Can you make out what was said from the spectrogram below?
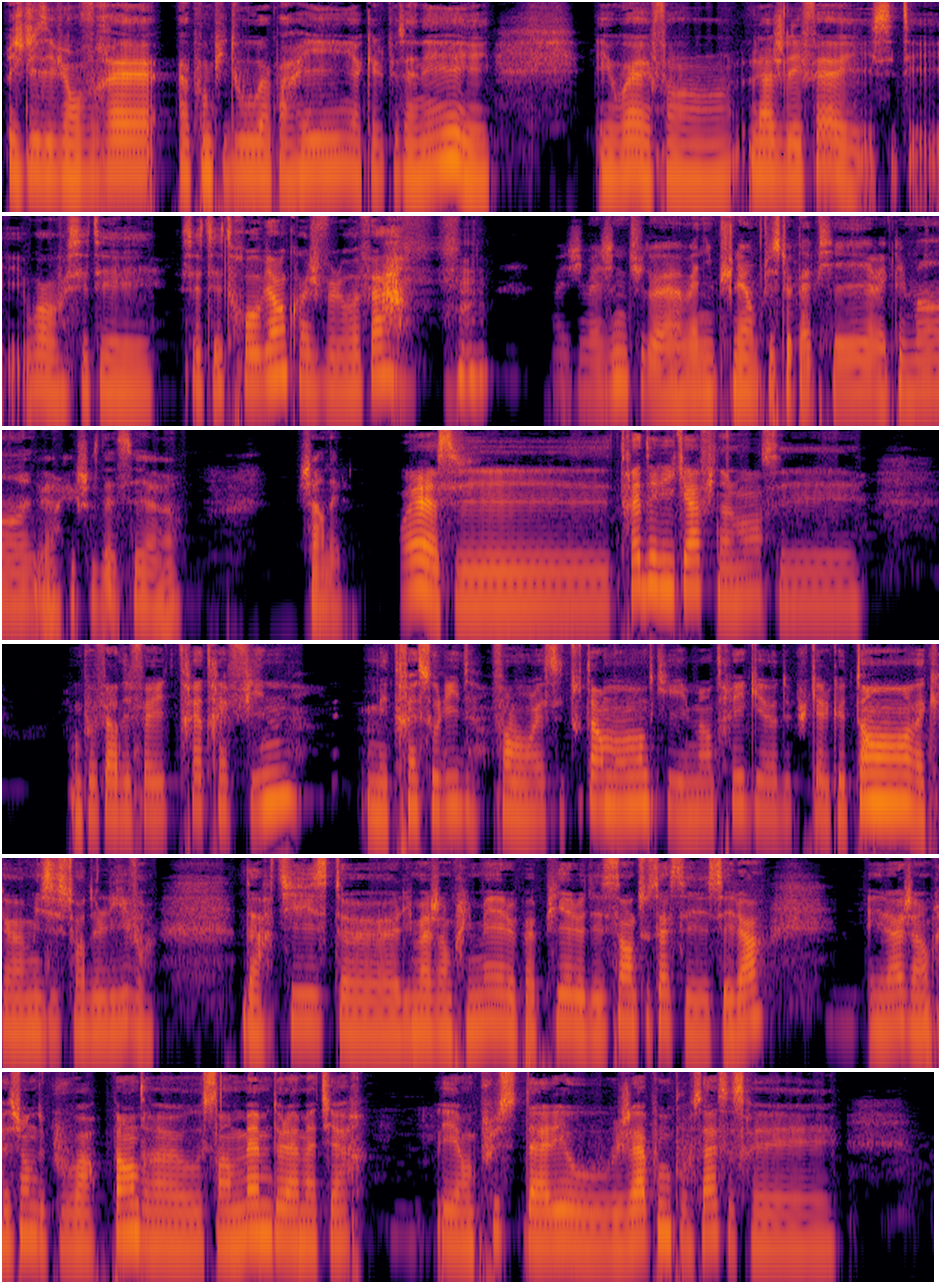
je les ai vus en vrai à Pompidou, à Paris, il y a quelques années. Et, et ouais, enfin, là, je l'ai fait et c'était, waouh, c'était, c'était trop bien, quoi. Je veux le refaire. Ouais, J'imagine tu dois manipuler en plus le papier avec les mains. Il doit y avoir quelque chose d'assez euh, charnel. Ouais, c'est très délicat finalement. On peut faire des feuilles très très fines, mais très solides. Enfin bon, c'est tout un monde qui m'intrigue euh, depuis quelques temps avec euh, mes histoires de livres, d'artistes, l'image imprimée, le papier, le dessin, tout ça, c'est là. Et là, j'ai l'impression de pouvoir peindre au sein même de la matière. Et en plus d'aller au Japon pour ça, ça serait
